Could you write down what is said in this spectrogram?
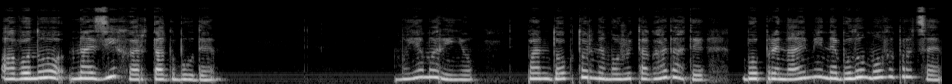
а воно на зіхар так буде. Моя Мариню, пан доктор не можуть так гадати, бо принаймні не було мови про це.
